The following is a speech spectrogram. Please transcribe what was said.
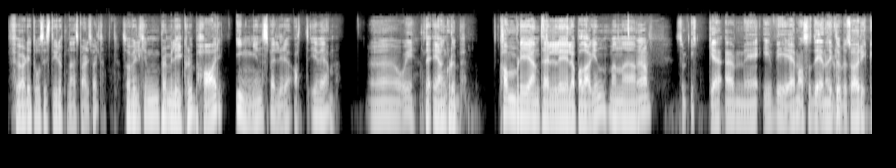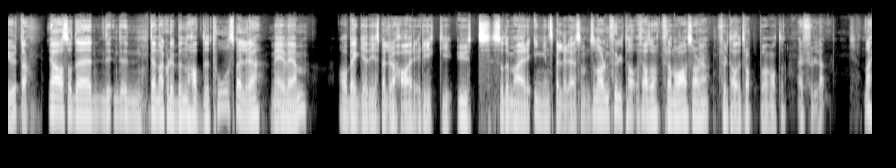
før de to siste gruppene er ferdigspilt, så hvilken Premier League-klubb har ingen spillere att i VM? Uh, oi. Det er én klubb. Kan bli en til i løpet av dagen, men uh, Ja. Som ikke er med i VM. Altså det er en av de klubbene som har rykket ut, da. Ja, altså det, de- de- denne klubben hadde to spillere med i VM, og begge de spillere har ryket ut. Så de har ingen spillere som Så nå har de fulltall, altså fra nå av så har de fulltallig tropp, på en måte. Er det Fulham? Nei.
